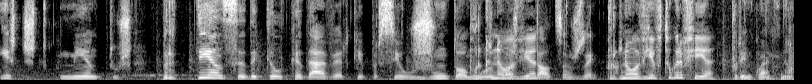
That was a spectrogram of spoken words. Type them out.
estes documentos pertença daquele cadáver que apareceu junto ao muro do Hospital de São José? Porque não havia fotografia. Por enquanto, não.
